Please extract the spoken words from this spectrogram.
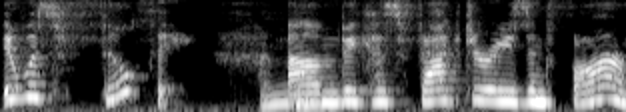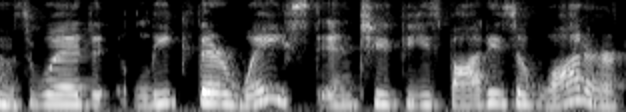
it was filthy. Mm. Um, because factories and farms would leak their waste into these bodies of water,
